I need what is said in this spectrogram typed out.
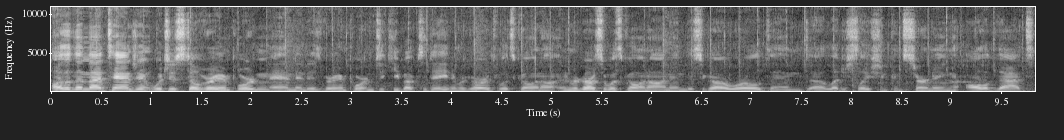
Other than that tangent, which is still very important, and it is very important to keep up to date in regards what's going on in regards to what's going on in the cigar world and uh, legislation concerning all of that.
